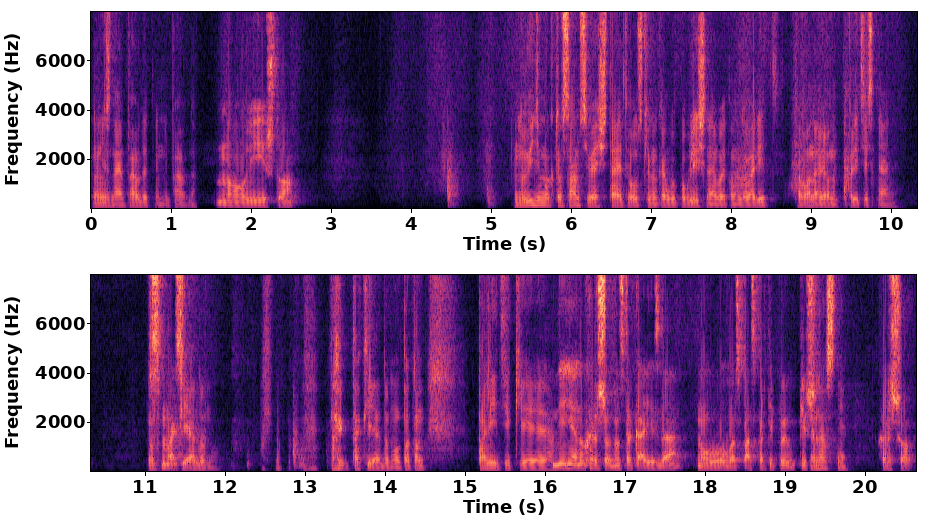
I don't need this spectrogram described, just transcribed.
Ну, не знаю, правда это или неправда. Ну и что? Ну, видимо, кто сам себя считает русским и как бы публично об этом говорит, того, наверное, притесняли. Ну, так я думал. Так, так я думал. Потом политики... Не-не, ну хорошо, ну строка есть, да? Ну, у вас в паспорте пи- У нас нет. Хорошо.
